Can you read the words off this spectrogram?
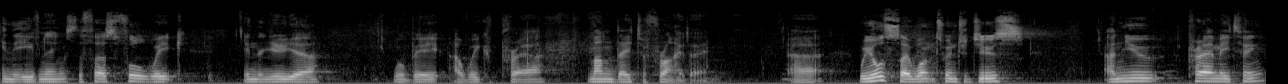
in the evenings, the first full week in the new year will be a week of prayer, Monday to Friday. Uh, we also want to introduce a new prayer meeting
